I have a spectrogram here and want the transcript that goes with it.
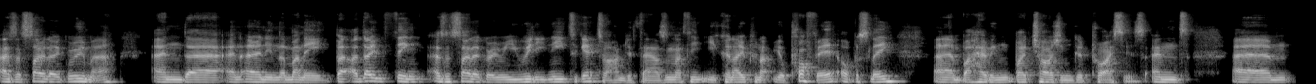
as a solo groomer and uh, and earning the money. But I don't think as a solo groomer you really need to get to a hundred thousand. I think you can open up your profit obviously um, by having by charging good prices and um,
